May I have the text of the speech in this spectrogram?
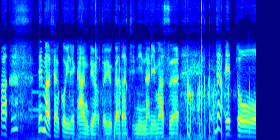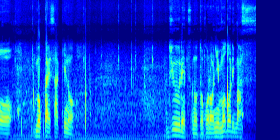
で、まあ、車庫入れ完了という形になります。じゃあ、えっと、もう一回さっきの重列のところに戻ります。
